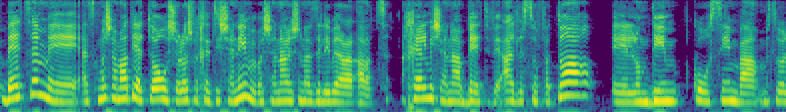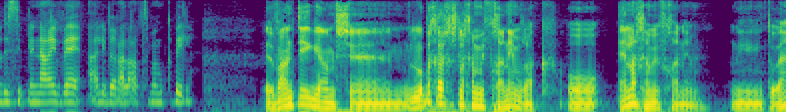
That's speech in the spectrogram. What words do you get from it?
בעצם, אה, אז כמו שאמרתי, התואר הוא שלוש וחצי שנים, ובשנה הראשונה זה ליברל ארץ. החל משנה ב' ועד לסוף התואר, אה, לומדים קורסים במסלול הדיסציפלינרי והליברל ארץ במקביל. הבנתי גם שלא בהכרח יש לכם מבחנים רק, או אין לכם מבחנים. אני טועה?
